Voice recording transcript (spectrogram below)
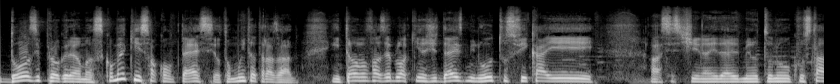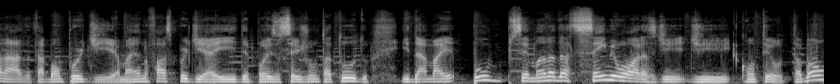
12 programas. Como é que isso acontece? Eu tô muito atrasado. Então eu vou fazer bloquinhos de 10 minutos, fica aí assistindo aí 10 minutos não custa nada, tá bom? Por dia. Mas eu não faço por dia. Aí depois você junta tudo e dá mais. Por semana dá 100 mil horas de, de conteúdo, tá bom?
